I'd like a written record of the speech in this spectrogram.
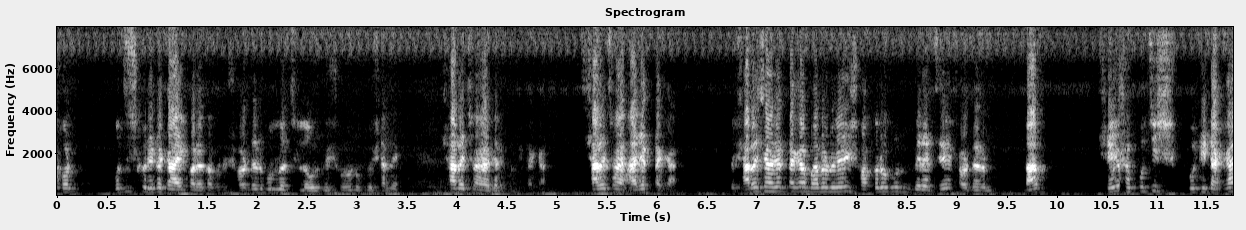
যখন পঁচিশ কোটি টাকা আয় করে, তখন স্বর্ণের মূল্য ছিল উনিশশো উননব্বই সালে সাড়ে ছয় হাজার কোটি টাকা। সাড়ে ছয় হাজার টাকা। তো সাড়ে ছয় হাজার টাকা মান অনুযায়ী সতেরো গুণ বেড়েছে স্বর্ণের দাম। সেই পঁচিশ কোটি টাকা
